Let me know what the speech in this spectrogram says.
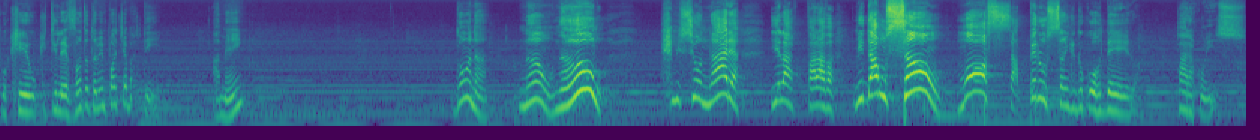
Porque o que te levanta também pode te abater. Amém? Dona, não, não. É missionária. E ela falava: Me dá unção, moça, pelo sangue do cordeiro. Para com isso.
